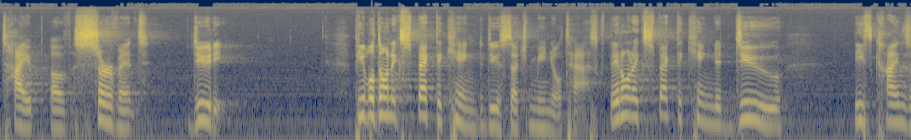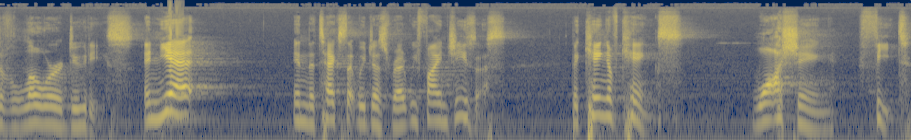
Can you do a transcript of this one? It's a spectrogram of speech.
type of servant duty. People don't expect a king to do such menial tasks. They don't expect a king to do these kinds of lower duties. And yet, in the text that we just read, we find Jesus, the King of Kings, washing feet.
